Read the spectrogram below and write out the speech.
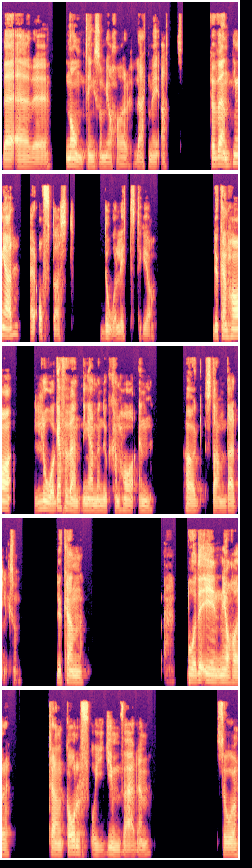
det är eh, någonting som jag har lärt mig att förväntningar är oftast dåligt, tycker jag. Du kan ha låga förväntningar, men du kan ha en hög standard, liksom. Du kan både i, när jag har tränat golf och i gymvärlden så,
